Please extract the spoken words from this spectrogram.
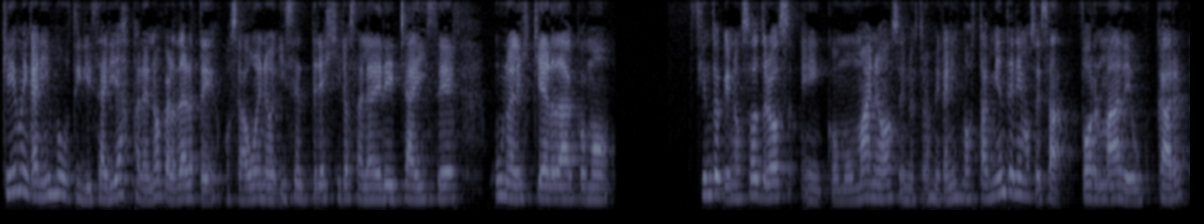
¿Qué mecanismo utilizarías para no perderte? O sea, bueno, hice tres giros a la derecha, hice uno a la izquierda, como siento que nosotros, eh, como humanos, en nuestros mecanismos, también tenemos esa forma de buscar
